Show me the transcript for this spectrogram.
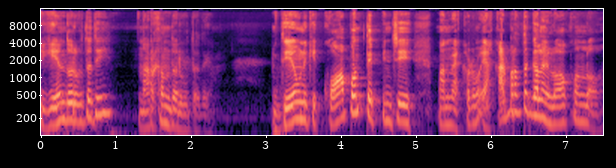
నీకేం దొరుకుతుంది? నరకం దొరుకుతుంది దేవునికి కోపం తెప్పించి మనం ఎక్కడ ఎక్కడ బ్రతకగలం ఈ లోకంలో?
